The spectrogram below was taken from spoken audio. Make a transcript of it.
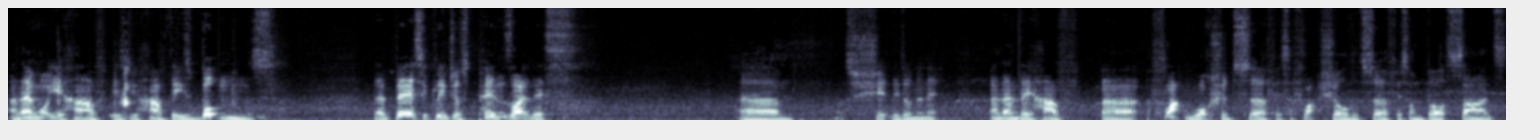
And then what you have is you have these buttons they're basically just pins like this. Um, that's shitly done in it. And then they have uh, a flat washered surface, a flat shouldered surface on both sides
